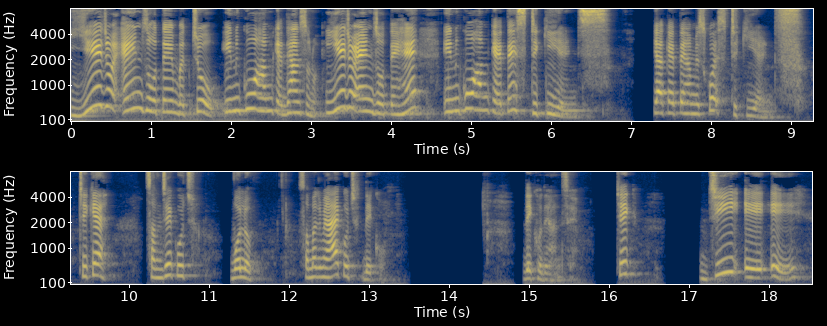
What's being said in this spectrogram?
ये जो एंड्स होते हैं बच्चों, इनको हम ध्यान सुनो, ये जो एंड्स होते हैं, इनको हम कहते हैं स्टिकी एंड्स क्या कहते हैं हम इसको? स्टिकी एंड्स ठीक है? समझे कुछ? बोलो। समझ में आया कुछ? देखो। देखो ध्यान से। ठीक? जी ए ए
